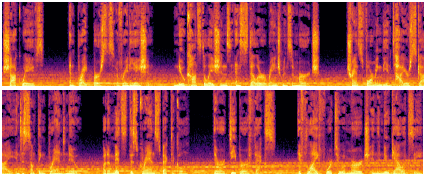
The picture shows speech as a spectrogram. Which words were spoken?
shock waves, and bright bursts of radiation. New constellations and stellar arrangements emerge, transforming the entire sky into something brand new. But amidst this grand spectacle, there are deeper effects. If life were to emerge in the new galaxy,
